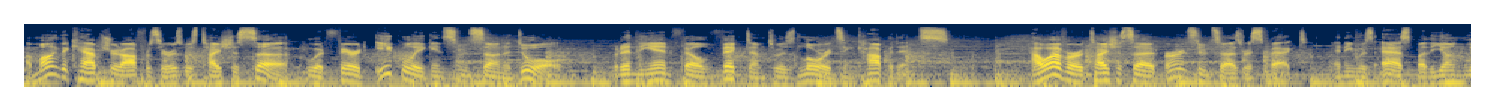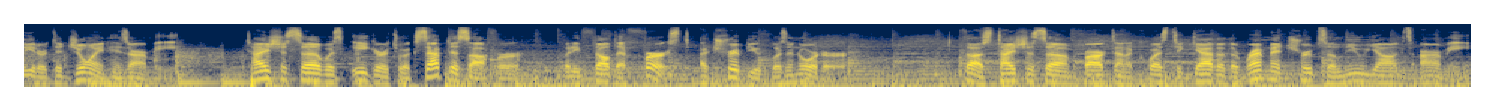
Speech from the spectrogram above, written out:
Among the captured officers was Taishi Ci, who had fared equally against Sun Ce in a duel, but in the end fell victim to his lord's incompetence. However, Taishi Ci had earned Sun Ce's respect, and he was asked by the young leader to join his army. Taishi Ci was eager to accept this offer, but he felt at first a tribute was in order. Thus, Taishi Ci embarked on a quest to gather the remnant troops of Liu Yang's army,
